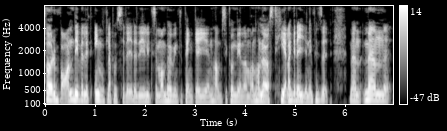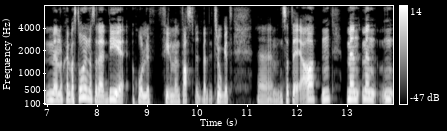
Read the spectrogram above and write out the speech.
för barn, det är väldigt enkla pussel i det, det är liksom, man behöver inte tänka i en halv sekund innan man har löst hela grejen i princip. Men, men, men själva storyn och sådär, det håller filmen fast vid väldigt troget. Ehm, så att, ja, mm. men, men mm,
